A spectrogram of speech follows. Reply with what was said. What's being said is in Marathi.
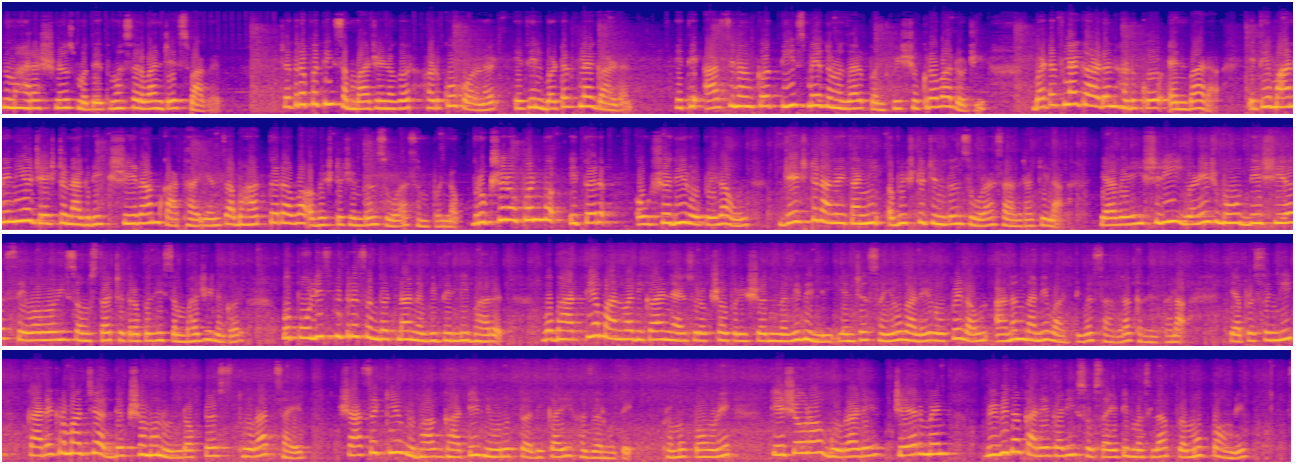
नमस्कार महाराष्ट्र न्यूजमध्ये तुम्हा सर्वांचे स्वागत. छत्रपती संभाजीनगर हडको कॉर्नर येथील बटरफ्लाय गार्डन येथे आज दिनांक तीस मे दोन हजार पंचवीस शुक्रवार रोजी बटरफ्लाय गार्डन हडको एन बारा येथे माननीय ज्येष्ठ नागरिक श्रीराम काथा यांचा बहात्तरावा अभिष्टचिंतन सोहळा संपन्न. वृक्षारोपण व इतर औषधी रोपे लावून ज्येष्ठ नागरिकांनी अभिष्टचिंतन सोहळा साजरा केला. यावेळी श्री गणेश बहुउद्देशीय सेवाभावी संस्था छत्रपती संभाजीनगर व पोलीस मित्र संघटना नवी दिल्ली भारत व भारतीय मानवाधिकार न्याय सुरक्षा परिषद नवी दिल्ली यांच्या संयोगाने रोपे लावून आनंदाने वाढदिवस साजरा करण्यात आला. याप्रसंगी कार्यक्रमाचे अध्यक्ष म्हणून डॉक्टर थोरात साहेब शासकीय विभाग घाटी निवृत्त अधिकारी हजर होते. प्रमुख पाहुणे केशवराव गोराडे चेअरमॅन विविध कार्यकारी सोसायटी मसला प्रमुख पाहुणे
